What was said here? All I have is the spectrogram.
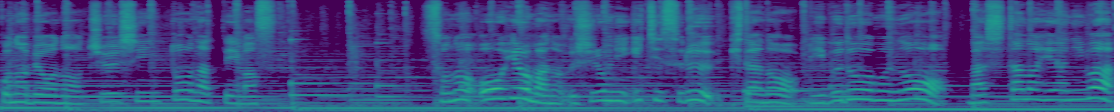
この廟の中心となっています。その大広間の後ろに位置する北のリブドームの真下の部屋には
